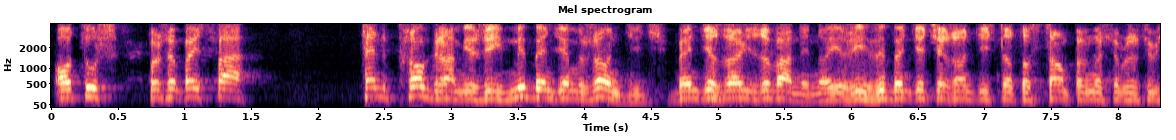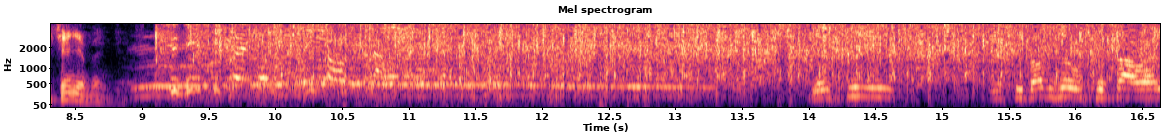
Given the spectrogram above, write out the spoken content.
Otóż, proszę Państwa, ten program, jeżeli my będziemy rządzić, będzie zrealizowany. No jeżeli wy będziecie rządzić, no to z całą pewnością rzeczywiście nie będzie. 30 sekund i Polska. Jeśli, jeśli dobrze usłyszałem,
